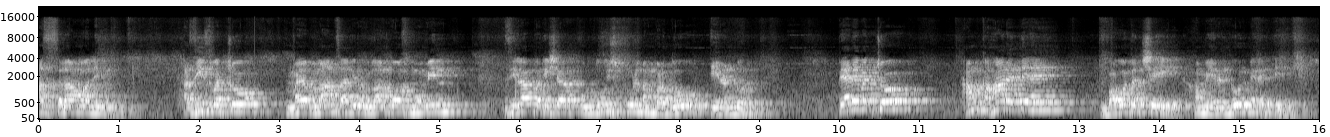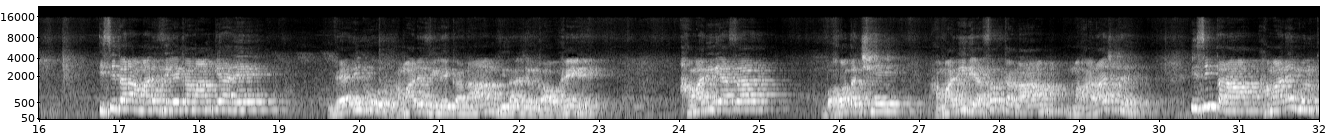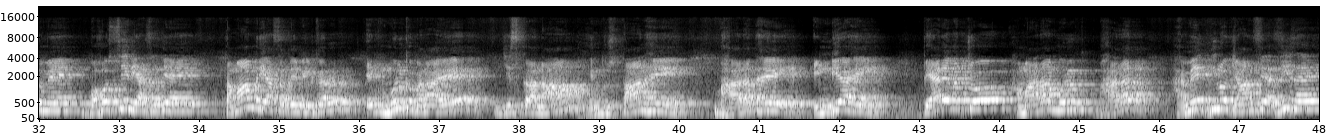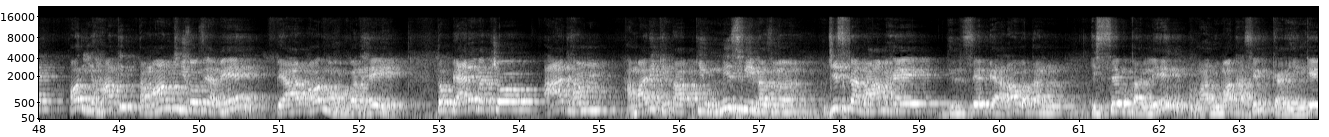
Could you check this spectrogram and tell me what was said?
अस्सलाम वालेकुम अज़ीज़ बच्चों, मैं ग़ुलाम साबिर ग़ुलाम गौस मोमिन, ज़िला परिषद उर्दू स्कूल नंबर दो, एरंडुल। प्यारे बच्चों, हम कहाँ रहते हैं? बहुत अच्छे, हम एरंडोल में रहते हैं। इसी तरह हमारे ज़िले का नाम क्या है? वेरी गुड, हमारे ज़िले का नाम ज़िला जलगांव है। हमारी रियासत बहुत अच्छे, हमारी रियासत का नाम महाराष्ट्र है इसी तरह हमारे मुल्क में बहुत सी रियासतें हैं। तमाम रियासतें मिलकर एक मुल्क बना है, जिसका नाम हिंदुस्तान है, भारत है, इंडिया है। प्यारे बच्चों, हमारा मुल्क भारत हमें दिलो जान से अज़ीज़ है और यहाँ की तमाम चीज़ों से हमें प्यार और मोहब्बत है। तो प्यारे बच्चों, आज हम हमारी किताब की उन्नीसवीं नज्म, जिसका नाम है दिल से प्यारा वतन इससे मुतल मालूम हासिल करेंगे।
